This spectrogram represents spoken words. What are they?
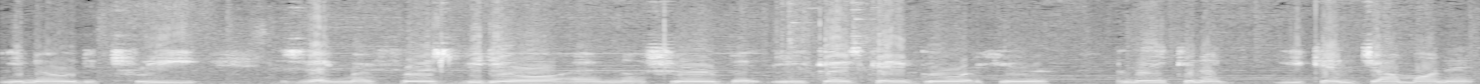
you know the tree is like my first video. I'm not sure but you guys can go right here. And then you can you can jump on it.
